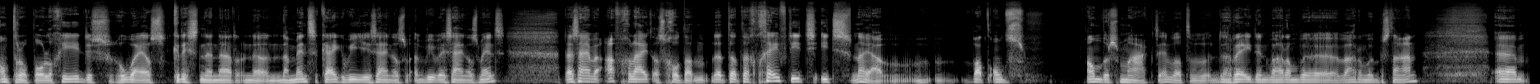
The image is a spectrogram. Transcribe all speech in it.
antropologie, dus hoe wij als christenen naar, naar, mensen kijken, wie, je zijn als, wie wij zijn als mens. Daar zijn we afgeleid als God. Dat, dat, geeft iets, iets, nou ja, wat ons anders maakt. Hè? Wat, de reden waarom we, waarom we bestaan. Um,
